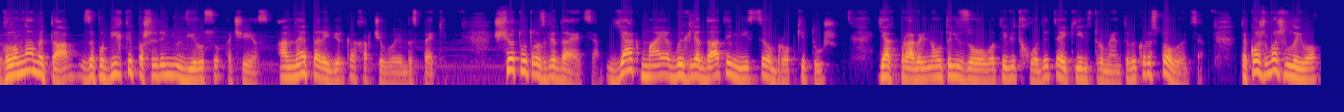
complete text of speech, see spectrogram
Головна мета запобігти поширенню вірусу АЧС, а не перевірка харчової безпеки. Що тут розглядається? Як має виглядати місце обробки туш? Як правильно утилізовувати відходи та які інструменти використовуються. Також важливо,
